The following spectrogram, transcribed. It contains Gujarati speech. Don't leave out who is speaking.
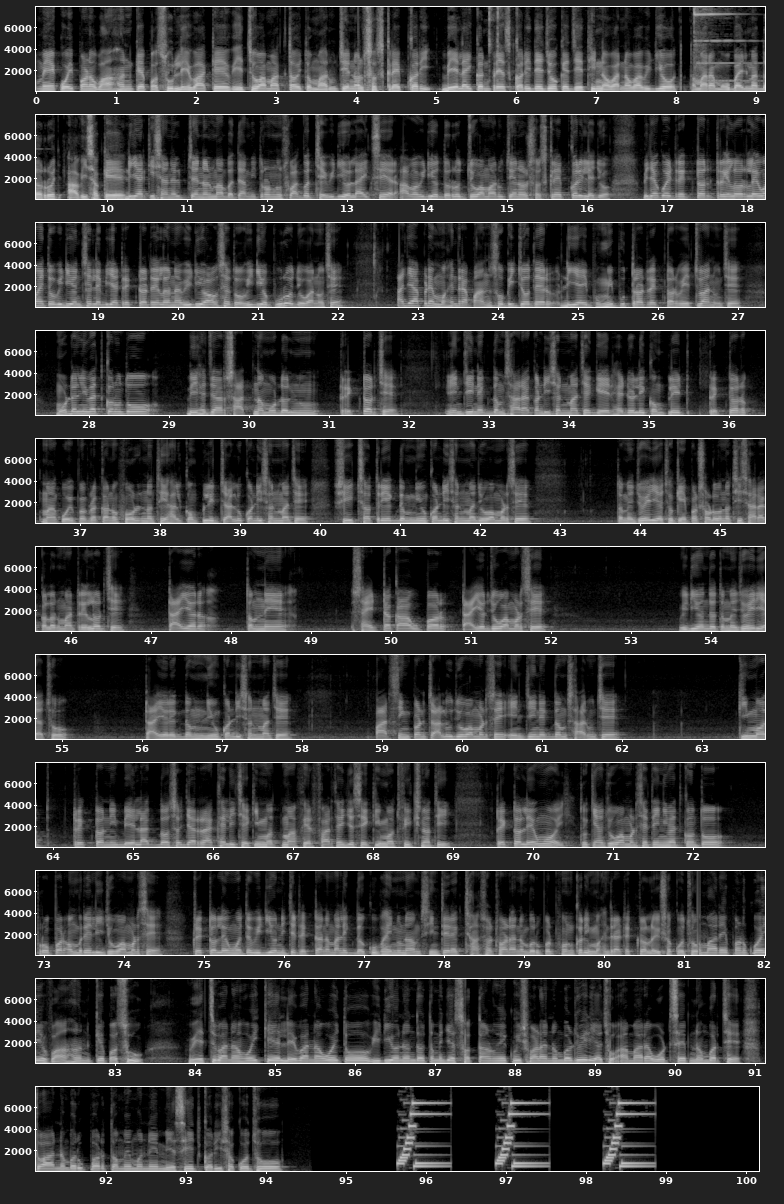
Speaker 1: તમે કોઈ પણ વાહન કે પશુ લેવા કે વેચવા માંગતા હોય તો મારું ચેનલ સબસ્ક્રાઈબ કરી બે લાઇકન પ્રેસ કરી દેજો કે જેથી નવા નવા વીડિયો તમારા મોબાઈલમાં દરરોજ આવી શકે. ડીઆર કિસાન હેલ્પ ચેનલમાં બધા મિત્રોનું સ્વાગત છે. વીડિયો લાઇક શેર આવા વીડિયો દરરોજ જોવા મારું ચેનલ સબસ્ક્રાઈબ કરી લેજો. બીજા કોઈ ટ્રેક્ટર ટ્રેલર લેવા હોય તો વીડિયો છેલ્લે બીજા ટ્રેક્ટર ટ્રેલરના વીડિયો આવશે તો વીડિયો પૂરો જોવાનો છે. આજે આપણે મહેન્દ્રા પાંચસો પિચોતેર ડીઆઈ ભૂમિપુત્ર ટ્રેક્ટર વેચવાનું છે. મોડલની વાત કરું તો બે હજાર સાતના મોડલનું ટ્રેક્ટર છે. એન્જિન એકદમ સારા કન્ડિશનમાં છે. ગેર હાઇડ્રોલિક કમ્પ્લીટ ટ્રેક્ટરમાં કોઈ પણ પ્રકારનો ફોલ્ટ નથી. હાલ કમ્પ્લીટ ચાલુ કન્ડિશનમાં છે. સીટ છત્રી એકદમ ન્યૂ કન્ડિશનમાં જોવા મળશે. તમે જોઈ રહ્યા છો, ક્યાંય પણ સડો નથી. સારા કલરમાં ટ્રેલર છે. ટાયર તમને સાઠ ટકા ઉપર ટાયર જોવા મળશે. વીડિયો અંદર તમે જોઈ રહ્યા છો. ટાયર એકદમ ન્યૂ કન્ડિશનમાં છે. પાર્સિંગ પણ ચાલુ જોવા મળશે. એન્જિન એકદમ સારું છે. કિંમત ટ્રેક્ટરની બે લાખ દસ હજાર રાખેલી છે. કિંમતમાં ફેરફાર થઈ જશે. કિંમત ફિક્સ નથી. ટ્રેક્ટર લેવું હોય તો ક્યાં જોવા મળશે તેની વાત કહું તો પ્રોપર અમરેલી જોવા મળશે. ટ્રેક્ટર લેવું હોય તો વીડિયો નીચે ટ્રેક્ટરના માલિક દકુભાઈનું નામ, સિત્તેર એક છાસઠવાળા નંબર ઉપર ફોન કરી મહિન્દ્રા ટ્રેક્ટર લઈ શકો છો. અમારે પણ કોઈ વાહન કે પશુ વેચવાના હોય કે લેવાના હોય તો વિડીયોની અંદર તમે જે સત્તાણું એકવીસવાળા નંબર જોઈ રહ્યા છો, આ મારા વોટ્સએપ નંબર છે, તો આ નંબર ઉપર તમે મને મેસેજ કરી શકો છો.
